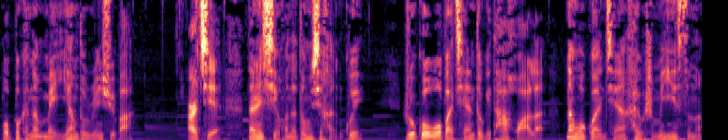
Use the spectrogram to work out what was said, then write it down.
我不可能每一样都允许吧？而且男人喜欢的东西很贵，如果我把钱都给他花了，那我管钱还有什么意思呢？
